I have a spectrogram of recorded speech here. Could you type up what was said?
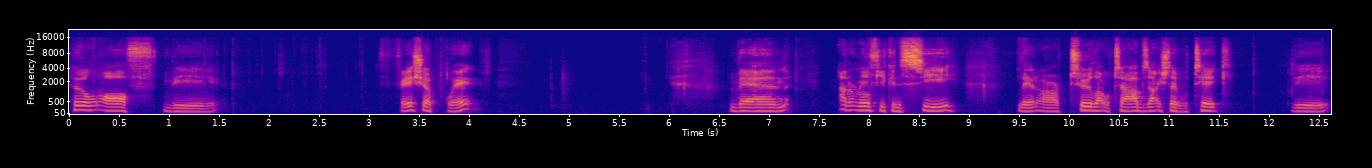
pull off the fascia plate. Then, I don't know if you can see, there are two little tabs. Actually, we'll take the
